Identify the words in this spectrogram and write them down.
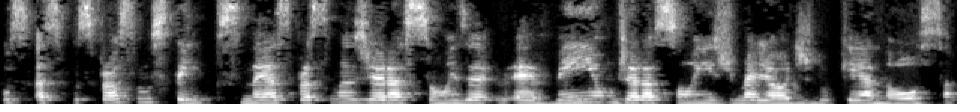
os, as, os, próximos tempos, né? As próximas gerações é, é, venham gerações de melhores do que a nossa,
